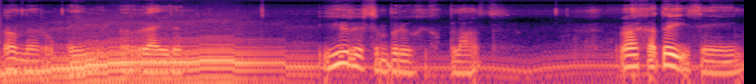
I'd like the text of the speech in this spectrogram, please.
Dan één rijden. Hier is een brugje geplaatst. Waar gaat deze heen?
